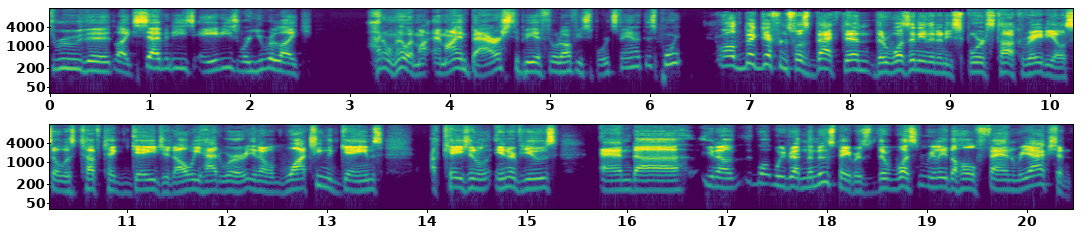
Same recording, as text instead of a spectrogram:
through the like seventies, eighties where you were like, I don't know, am I am I embarrassed to be a Philadelphia sports fan at this point? Well, the big difference was back then there wasn't even any sports talk radio, so it was tough to gauge it. All we had were you know watching the games, occasional interviews, and uh, you know what we read in the newspapers there wasn't really the whole fan reaction.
